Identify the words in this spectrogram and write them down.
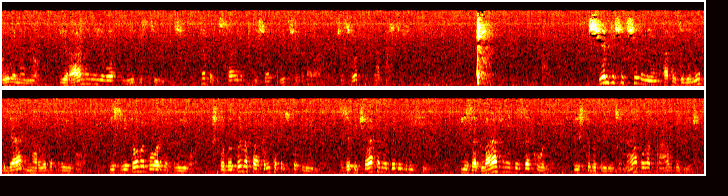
было на нем, и ранами его мы исцелились. Это Исаия, 53 глава, 4-5 стих. Семьдесят седмин определены для народа твоего и святого города твоего, чтобы было покрыто преступление, запечатаны были грехи, и заглажены беззаконие, и чтобы приведена была правда вечная.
